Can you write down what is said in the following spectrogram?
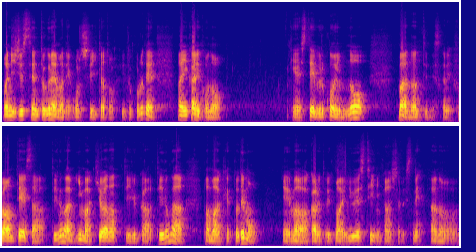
まあ、20セントぐらいまで落ちていたというところで、まあ、いかにこのステーブルコインのまあ、なんていうんですかね、不安定さっていうのが今際立っているかっていうのが、まあ、マーケットでもえー、まあ分かるという、まあ、UST に関してはですね、あの、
